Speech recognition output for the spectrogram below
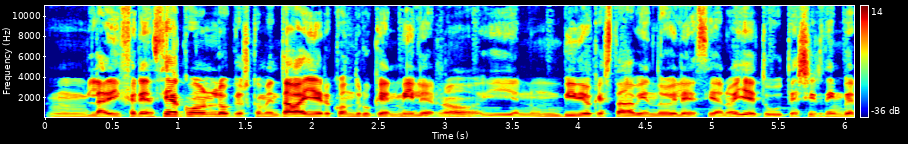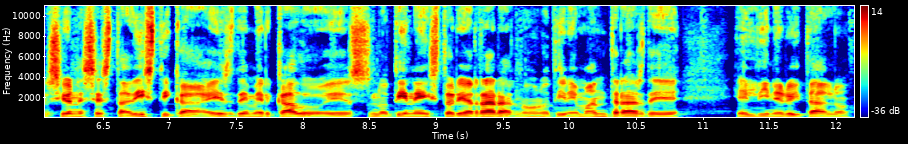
mm, la diferencia con lo que os comentaba ayer con Druckenmiller, ¿no? Y en un vídeo que estaba viendo hoy le decían, oye, tu tesis de inversión es estadística, es de mercado, es, no tiene historias raras, ¿no? No tiene mantras de el dinero y tal, ¿no?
